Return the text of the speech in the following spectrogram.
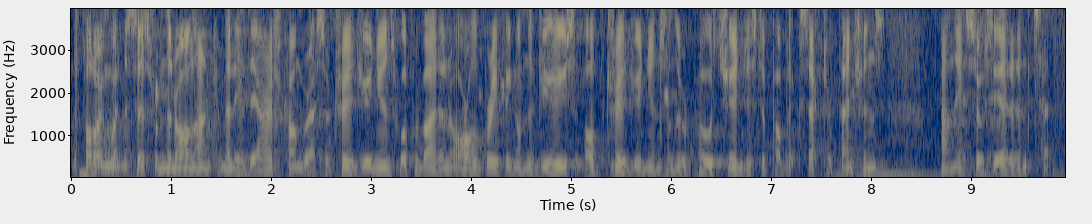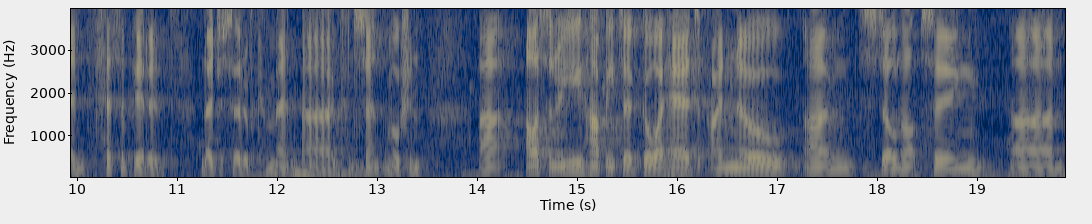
the following witnesses from the Northern Ireland Committee of the Irish Congress of Trade Unions will provide an oral briefing on the views of trade unions on the proposed changes to public sector pensions and the associated ant- anticipated legislative commen- uh, consent motion. Uh, Alison, are you happy to go ahead? I know I'm still not seeing. Um,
